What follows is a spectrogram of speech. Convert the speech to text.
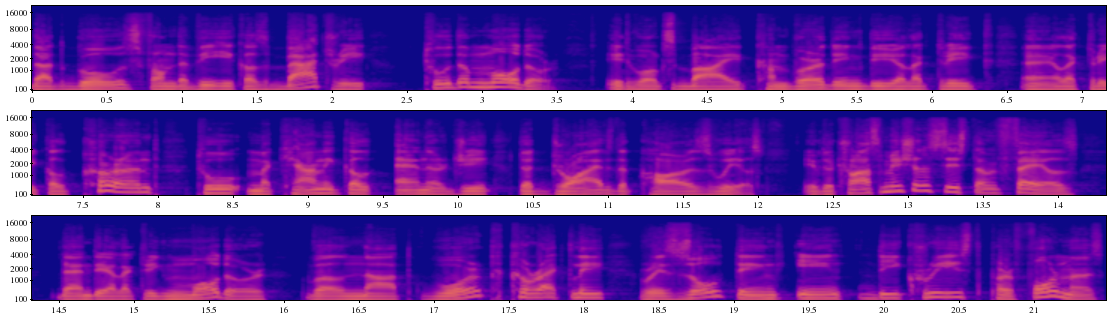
that goes from the vehicle's battery to the motor. It works by converting the electric uh, electrical current to mechanical energy that drives the car's wheels. If the transmission system fails, then the electric motor will not work correctly, resulting in decreased performance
